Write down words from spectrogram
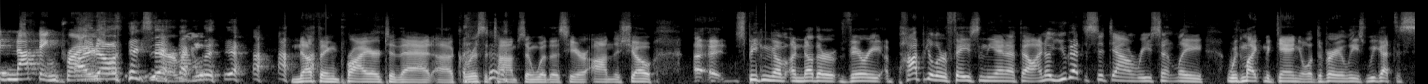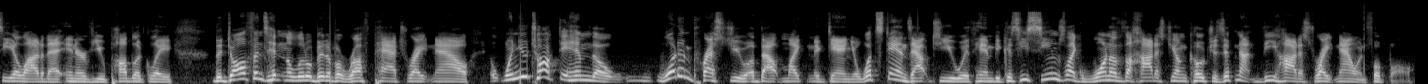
did nothing prior. I know to this year, exactly. right? Yeah. Nothing prior to that. Uh, Charissa Thompson with us here on the show. Uh, Uh, speaking of another very popular face in the NFL, I know you got to sit down recently with Mike McDaniel. At the very least, we got to see a lot of that interview publicly. The Dolphins hitting a little bit of a rough patch right now. When you talk to him, though, what impressed you about Mike McDaniel? What stands out to you with him? Because he seems like one of the hottest young coaches, if not the hottest right now in football.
